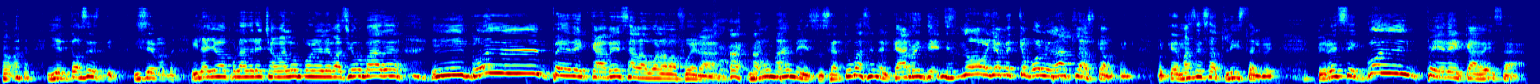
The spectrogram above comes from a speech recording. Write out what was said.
y entonces dice, y la lleva por la derecha, balón por elevación, va y golpe de cabeza la bola va afuera. no mames, o sea, tú vas en el carro y dices, no, ya metió gol el Atlas, porque, porque, además es atlista el güey. Pero ese golpe de cabeza.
